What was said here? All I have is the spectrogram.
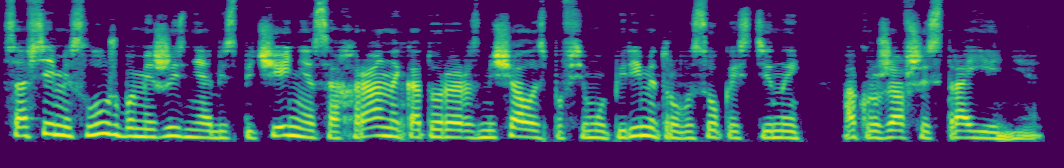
со всеми службами жизнеобеспечения, с охраной, которая размещалась по всему периметру высокой стены, окружавшей строение.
